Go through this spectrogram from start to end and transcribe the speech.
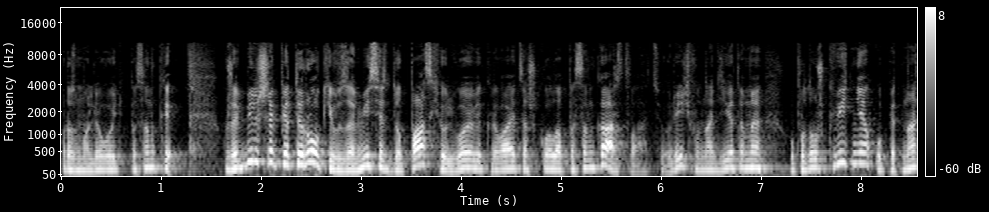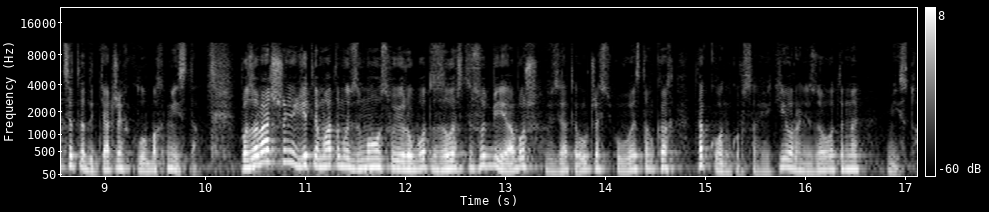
розмальовують писанки. Вже більше п'яти років за місяць до Пасхи у Львові відкривається школа писанкарства. Цьогоріч вона діятиме упродовж квітня у 15 дитячих клубах міста. По завершенню діти матимуть змогу свою роботу залишити собі або ж взяти участь у виставках та конкурсах, які організовуватиме місто.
